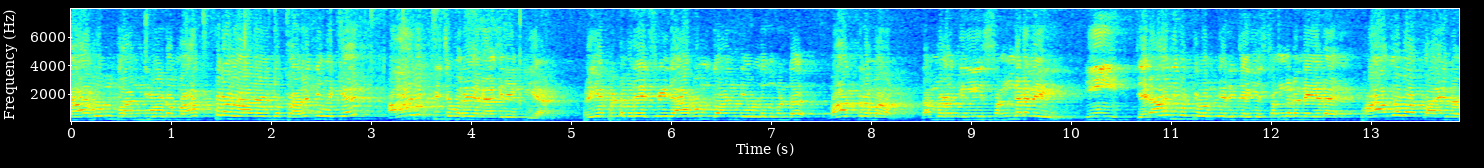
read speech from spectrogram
രാഹുൽ ഗാന്ധിയോട് മാത്രമാണ് എന്ന് പറഞ്ഞു വെക്കാൻ ആവർത്തിച്ച് പറയാൻ ആഗ്രഹിക്കുകയാണ്. പ്രിയപ്പെട്ടവരെ ശ്രീ രാഹുൽ ഗാന്ധി ഉള്ളത് കൊണ്ട് മാത്രമാണ് നമ്മളൊക്കെ ഈ സംഘടനയെ ഈ ജനാധിപത്യവൽക്കരിച്ച ഈ സംഘടനയുടെ ഭാഗവാക്കായത്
